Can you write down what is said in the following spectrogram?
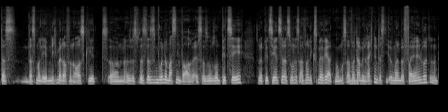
dass, dass man eben nicht mehr davon ausgeht, ähm, also dass, dass, dass es im Grunde Massenware ist. Also so ein PC, so eine PC-Installation ist einfach nichts mehr wert. Man muss einfach mhm. damit rechnen, dass die irgendwann befallen wird und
